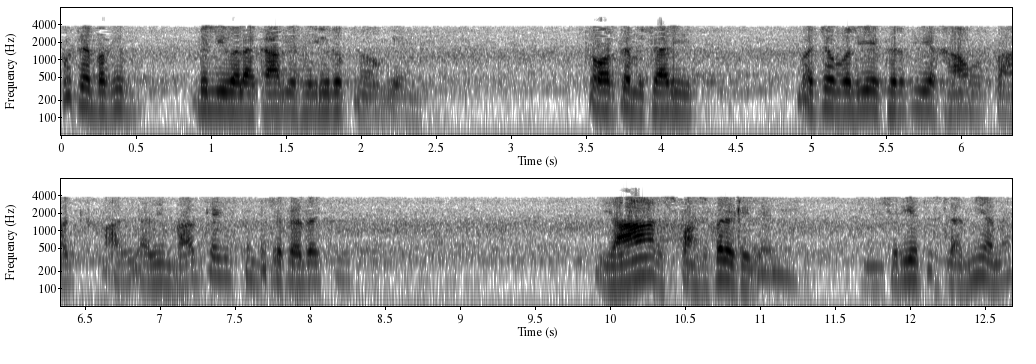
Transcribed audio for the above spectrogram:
کتے بکے بلی والا کام جیسے یورپ میں ہو گیا تو عورتیں بیچاری بچوں کو لیے پھرتی ہے کھاؤں آدمی بھاگ گیا جس نے بچے پیدا کیے۔ یہاں رسپانسبلٹی لینی ہے۔ شریعت اسلامیہ میں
